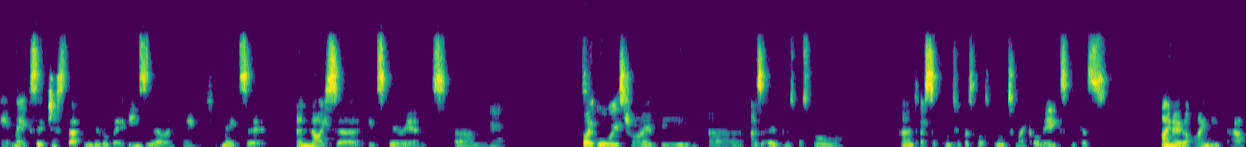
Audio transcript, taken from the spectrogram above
it makes it just that little bit easier i think. Makes it a nicer experience. Um, yeah. so I always try and be uh, as open as possible and as supportive as possible to my colleagues because I know that I need that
